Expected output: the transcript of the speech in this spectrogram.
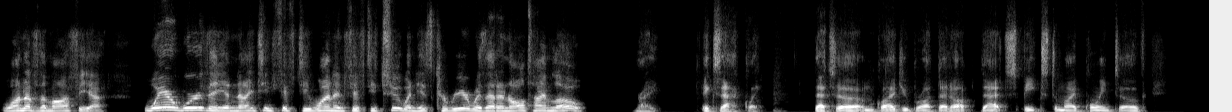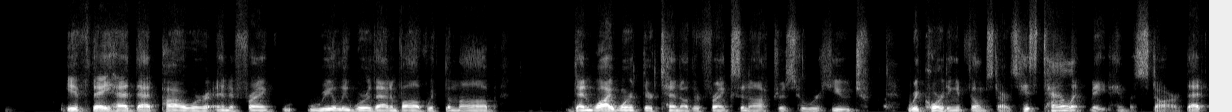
one of the mafia, where were they in 1951 and 52 when his career was at an all time low? Right. Exactly. That's a, I'm glad you brought that up. That speaks to my point of if they had that power and if Frank really were that involved with the mob, then why weren't there 10 other Frank Sinatras who were huge recording and film stars? His talent made him a star. That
